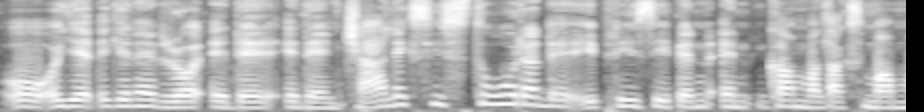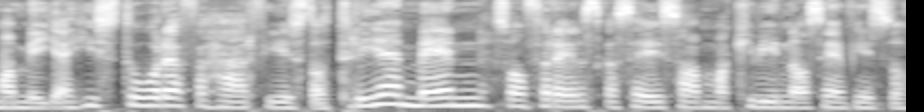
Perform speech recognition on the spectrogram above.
Och, och egentligen är det, då, är, det, är det en kärlekshistoria, det är i princip en, en gammaldags Mamma Mia-historia, för här finns då tre män som förälskar sig i samma kvinna och sen finns det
